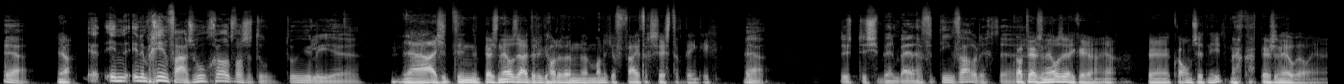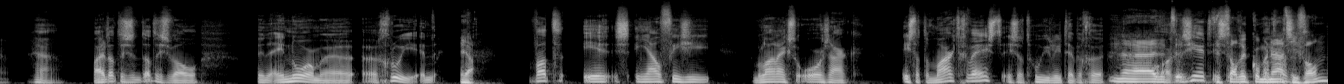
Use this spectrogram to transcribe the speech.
Ja. ja. In, in de beginfase, hoe groot was het toen? Toen jullie... Uh... Ja, als je het in de personeel uitdrukt, hadden we een mannetje of 50, 60, denk ik. Ja. Dus, dus je bent bijna vertienvoudigd. Uh... Qua personeel zeker, ja. ja. Qua omzet niet, maar qua personeel wel, ja. Ja, maar dat is, dat is wel een enorme uh, groei. En ja. Wat is in jouw visie de belangrijkste oorzaak? Is dat de markt geweest? Is dat hoe jullie het hebben ge nee, georganiseerd? Het is altijd een combinatie van. Uh,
